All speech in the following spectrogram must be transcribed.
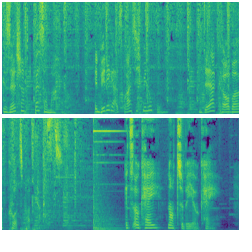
Gesellschaft besser machen. In weniger als 30 Minuten. Der Körper Kurz Podcast. It's okay not to be okay.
